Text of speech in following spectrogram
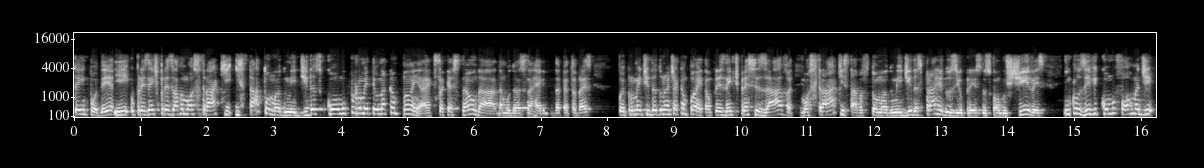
tem poder e o presidente precisava mostrar que está tomando medidas como prometeu na campanha. Essa questão da, da mudança na regra da Petrobras foi prometida durante a campanha. Então, o presidente precisava mostrar que estava tomando medidas para reduzir o preço dos combustíveis, inclusive como forma de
